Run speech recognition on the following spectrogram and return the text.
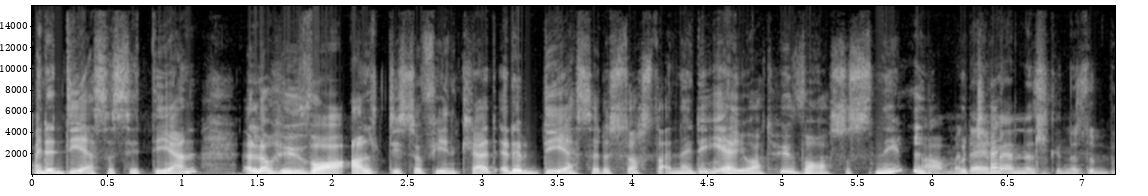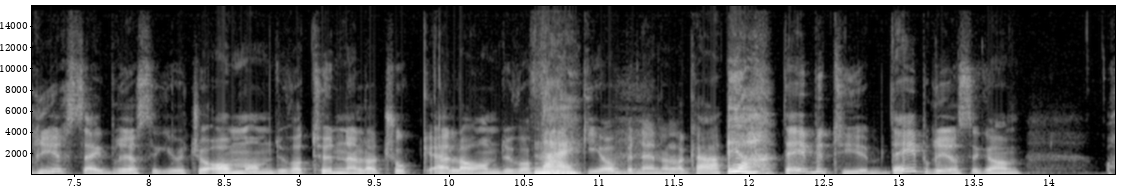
Er det det som sitter igjen? Eller hun var alltid så fint kledd'? Er det det som er det største? Nei, det er jo at hun var så snill Ja, men de menneskene som bryr seg, bryr seg jo ikke om om du var tynn eller tjukk, eller om du var Nei. i jobben din, eller hva. Ja. De, betyr, de bryr seg om Å,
